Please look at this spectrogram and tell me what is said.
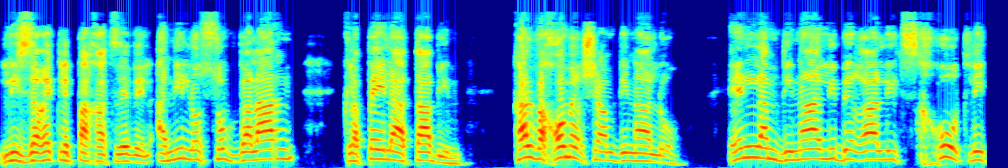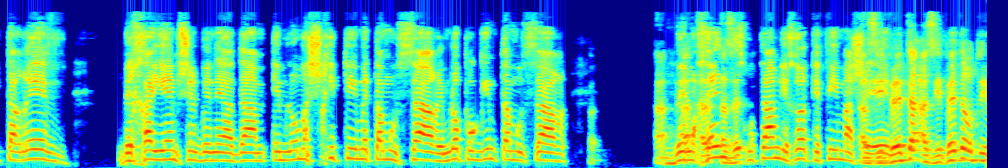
להיזרק לפח הזבל. אני לא סובלן כלפי להט"בים. קל וחומר שהמדינה לא. אין למדינה הליברלית זכות להתערב בחייהם של בני אדם, הם לא משחיתים את המוסר, הם לא פוגעים את המוסר, ולכן אז- זכותם לחיות כפי מה אז שהם. הבאת, אז הבאת אותי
